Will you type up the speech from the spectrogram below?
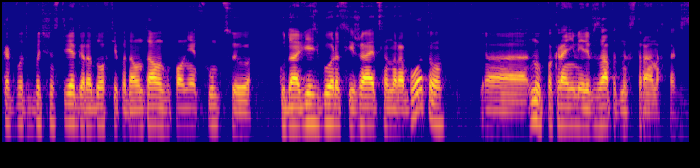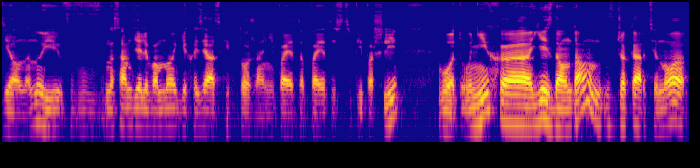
как вот в большинстве городов, типа даунтаун выполняет функцию, куда весь город съезжается на работу, ну, по крайней мере, в западных странах так сделано. Ну и в, в, на самом деле во многих азиатских тоже они по, это, по этой степи пошли. Вот, у них э, есть даунтаун в Джакарте, но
